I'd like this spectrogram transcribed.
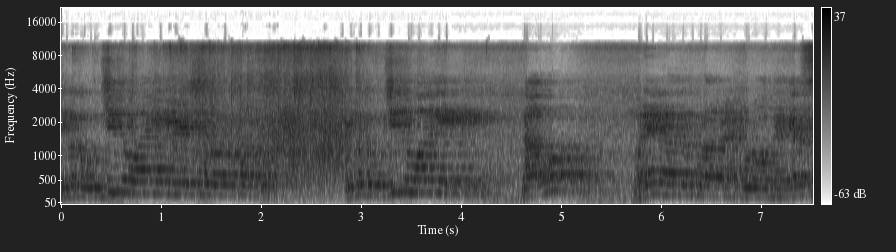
ನಿಮಗೆ ಉಚಿತವಾಗಿ ನಿವೇಶನವನ್ನು ಕೊಟ್ಟು, ನಿಮಗೆ ಉಚಿತವಾಗಿ ನಾವು ಮನೆಗಳನ್ನು ಕೂಡ ಕಟ್ಟಿಕೊಳ್ಳುವಂತ ಕೆಲಸ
